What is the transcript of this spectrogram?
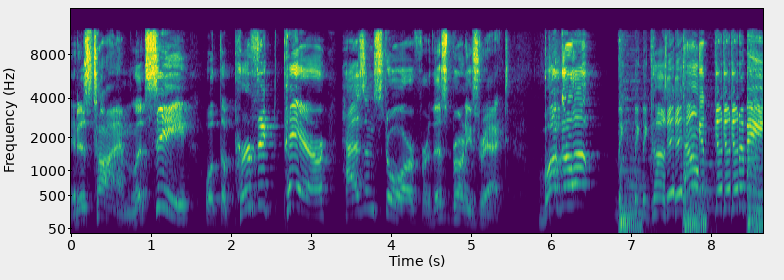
It is time. Let's see what the perfect pair has in store for this Bronies React. Buckle up! be- be- Because it's gonna be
